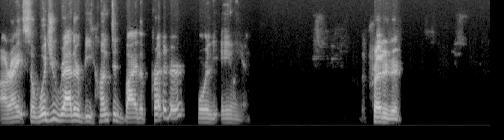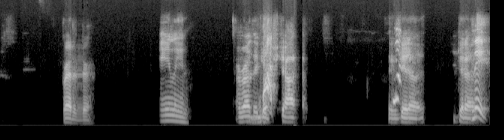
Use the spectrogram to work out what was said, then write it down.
All right. So, would you rather be hunted by the predator or the alien? The Predator. Predator. Alien. I'd rather What? get shot than get a get a Nate,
